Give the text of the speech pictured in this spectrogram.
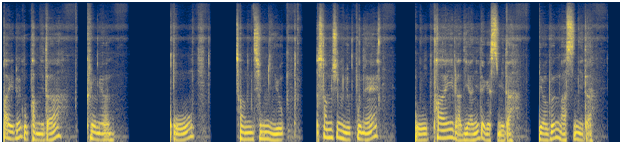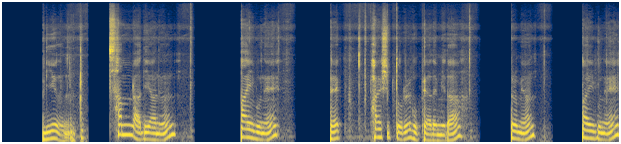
파이를 곱합니다. 그러면 5, 36, 36분의 5파이 라디안이 되겠습니다. 기억은 맞습니다. 니은 3라디안은 파이분의 180도를 곱해야 됩니다. 그러면 파이분의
